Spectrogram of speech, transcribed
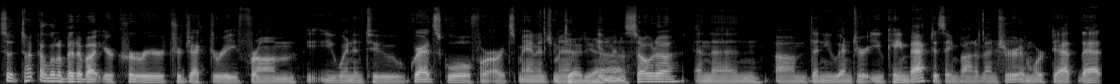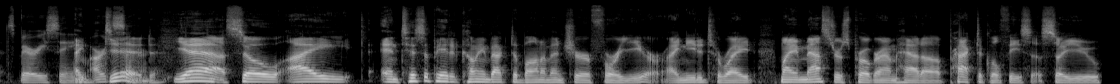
so, talk a little bit about your career trajectory from you went into grad school for arts management did, yeah. in Minnesota, and then um, then you enter you came back to St. Bonaventure and worked at that very same I arts did. center. Yeah, so I anticipated coming back to Bonaventure for a year. I needed to write my master's program had a practical thesis, so you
